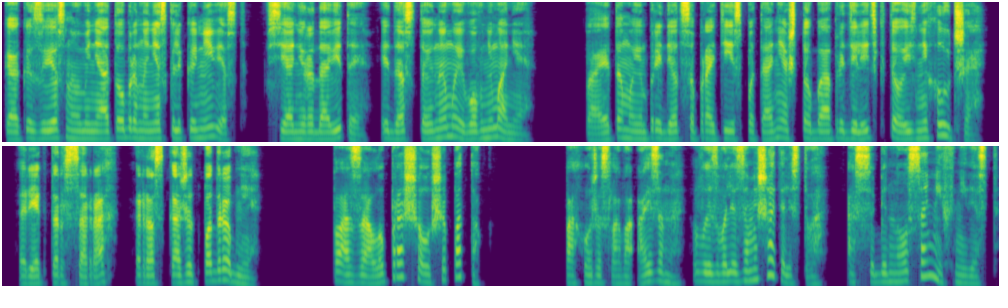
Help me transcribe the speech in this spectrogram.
«Как известно, у меня отобрано несколько невест. Все они родовитые и достойны моего внимания. Поэтому им придется пройти испытание, чтобы определить, кто из них лучше. Ректор Сарах расскажет подробнее. По залу прошел шепоток. Похоже, слова Айзена вызвали замешательство, особенно у самих невест,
